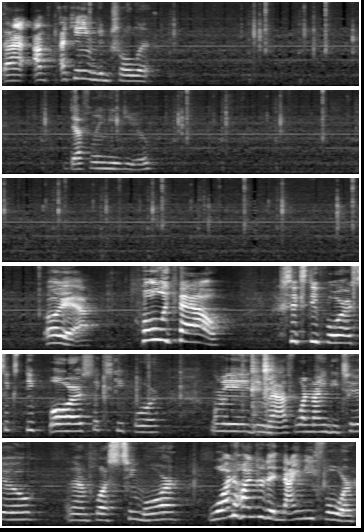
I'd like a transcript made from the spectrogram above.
that I, I can't even control it. Definitely need you. Oh yeah. Holy cow. 64, 64, 64. Let me do math. 192, and then plus two more. 194.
